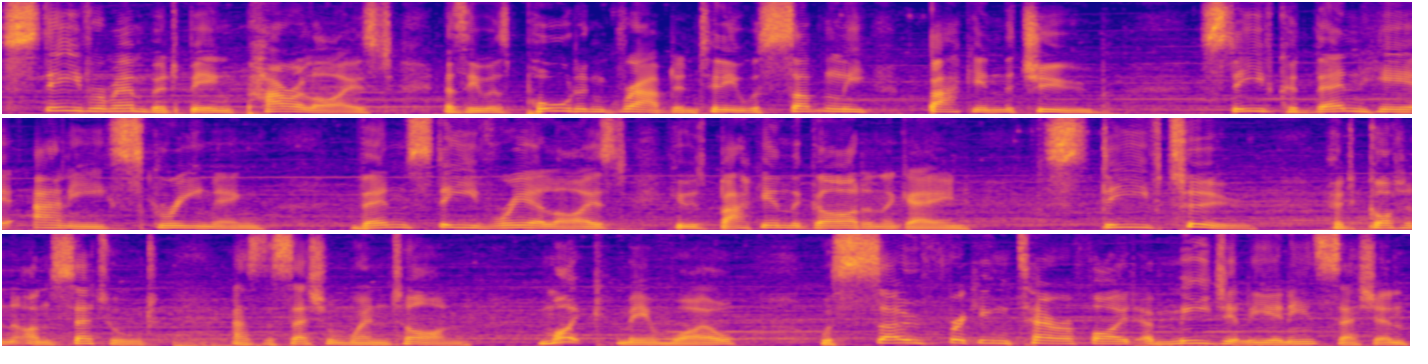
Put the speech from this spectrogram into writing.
Steve remembered being paralysed as he was pulled and grabbed until he was suddenly back in the tube. Steve could then hear Annie screaming. Then Steve realised he was back in the garden again. Steve, too, had gotten unsettled as the session went on. Mike, meanwhile, was so freaking terrified immediately in his session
